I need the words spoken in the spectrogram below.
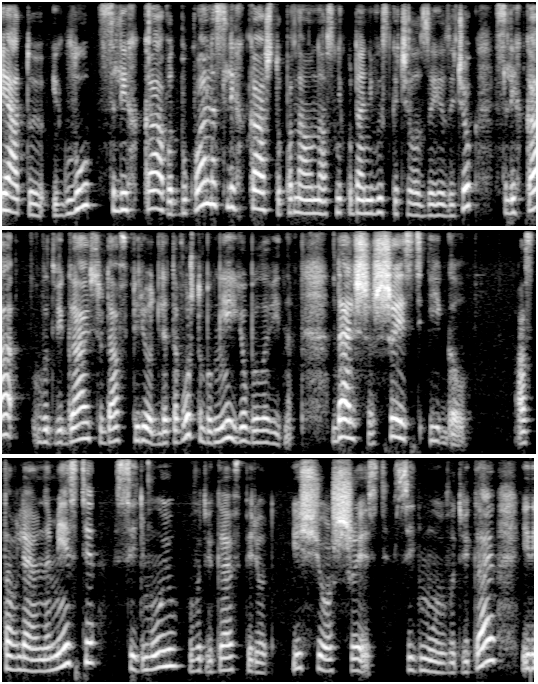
Пятую иглу слегка, вот буквально слегка, чтобы она у нас никуда не выскочила за язычок, слегка выдвигаю сюда вперед, для того, чтобы мне ее было видно. Дальше 6 игл оставляю на месте, седьмую выдвигаю вперед еще 6 седьмую выдвигаю. И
